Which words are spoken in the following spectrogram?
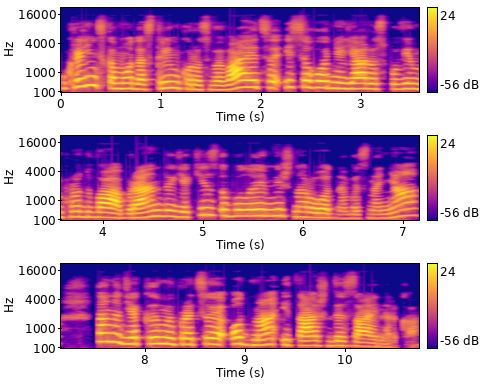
Українська мода стрімко розвивається, і сьогодні я розповім про два бренди, які здобули міжнародне визнання та над якими працює одна і та ж дизайнерка.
